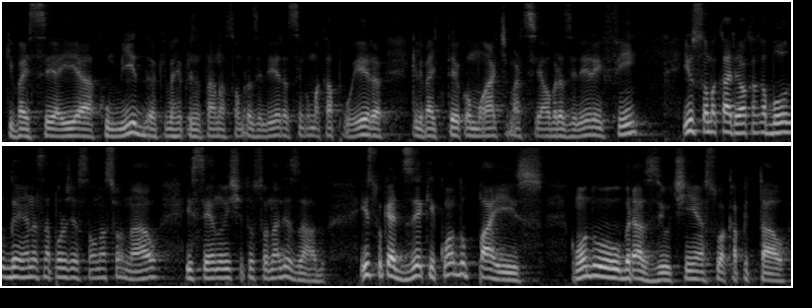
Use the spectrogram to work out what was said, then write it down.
que vai ser aí a comida que vai representar a nação brasileira, assim como a capoeira, que ele vai ter como arte marcial brasileira, enfim. E o samba carioca acabou ganhando essa projeção nacional e sendo institucionalizado. Isso quer dizer que quando o país quando o Brasil tinha a sua capital,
